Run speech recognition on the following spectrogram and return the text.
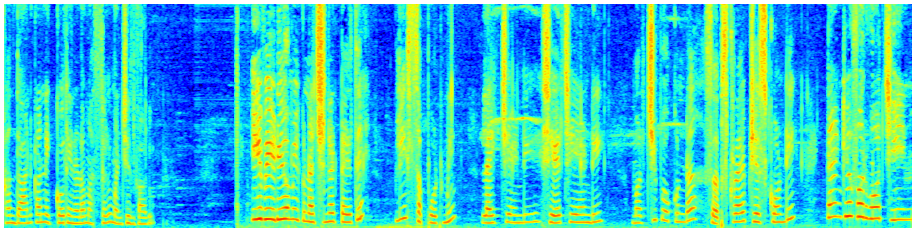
కానీ దానికన్నా ఎక్కువ తినడం అస్సలు మంచిది కాదు. ఈ వీడియో మీకు నచ్చినట్టయితే ప్లీజ్ సపోర్ట్ మీ. లైక్ చేయండి షేర్ చేయండి. మర్చిపోకుండా సబ్స్క్రైబ్ చేసుకోండి. Thank you for watching.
